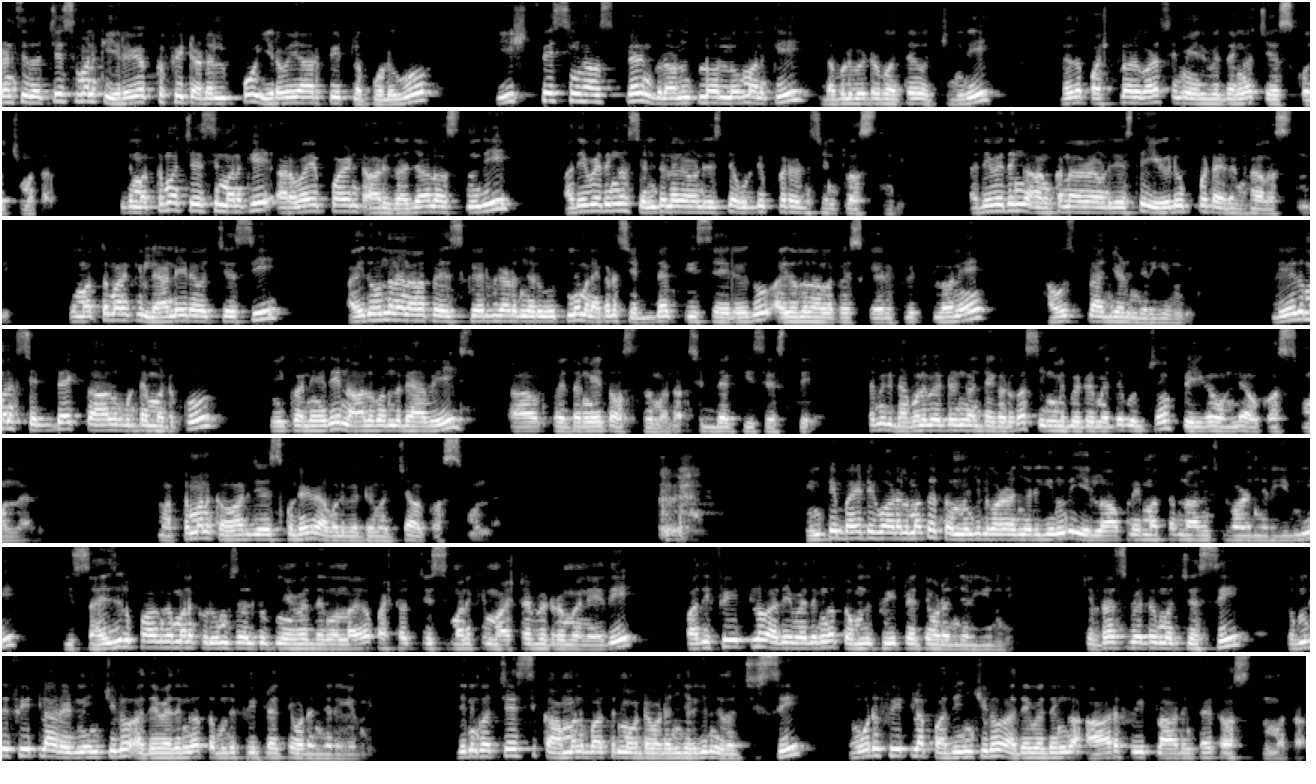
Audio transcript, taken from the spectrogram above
Friends ఇది వచ్చేసి మనకి ఇరవై ఒక్క ఫీట్ అడల్పు ఇరవై ఆరు ఫీట్ల పొడుగు. East facing house plan ground ఫ్లోర్లో మనకి డబుల్ బెడ్రూమ్ అయితే వచ్చింది. లేదా ఫస్ట్ ఫ్లోర్ కూడా సేమ్ ఈ విధంగా చేసుకోవచ్చు అనమాట ఇది మొత్తం వచ్చేసి మనకి అరవై పాయింట్ ఆరు గజాలు వస్తుంది. అదే విధంగా సెంట్రల్ గ్రౌండ్ చేస్తే ఒకటి పాయింట్ రెండు సెంట్లు వస్తుంది. అదే విధంగా అంకణ గ్రౌండ్ చేస్తే ఏడు పాయింట్ ఐదు అంకణాలు వస్తుంది. ఇది మొత్తం మనకి ల్యాండ్ ఏరియా వచ్చేసి ఐదు వందల నలభై స్క్వేర్ ఫీట్ అవడం జరుగుతుంది. మనం ఎక్కడ సెట్ బ్యాక్ తీసేయలేదు. ఐదు వందల నలభై స్క్వేర్ ఫీట్లోనే హౌస్ ప్లాన్ చేయడం జరిగింది. లేదు మనకి సెట్ బ్యాక్ కావాలనుకుంటే మటుకు మీకు అనేది నాలుగు వందల యాభై విధంగా అయితే వస్తుంది అనమాట సిద్ధకి తీసేస్తే. మీకు డబుల్ బెడ్రూమ్ కంటే కనుక సింగిల్ బెడ్రూమ్ అయితే కొంచెం ఫ్రీగా ఉండే అవకాశం ఉన్నది. మొత్తం మనం కవర్ చేసుకుంటే డబుల్ బెడ్రూమ్ వచ్చే అవకాశం ఉన్నది. ఇంటి బయట గోడలు మాత్రం తొమ్మిది ఇంచులు గోడడం జరిగింది. ఈ లోపల మొత్తం నాలుగు ఇంచులు గోడడం జరిగింది. ఈ సైజుల పరంగా మనకి రూమ్ సెల్ చూపు ఏ విధంగా ఉన్నాయో ఫస్ట్ వచ్చేసి మనకి మాస్టర్ బెడ్రూమ్ అనేది పది ఫీట్లు అదే విధంగా తొమ్మిది ఫీట్లు అయితే ఇవ్వడం జరిగింది. చిల్డ్రన్స్ బెడ్రూమ్ వచ్చేసి తొమ్మిది ఫీట్ల రెండు ఇంచులు అదే విధంగా తొమ్మిది ఫీట్లు అయితే ఇవ్వడం జరిగింది. దీనికి వచ్చేసి కామన్ బాత్రూమ్ ఒకటి ఇవ్వడం జరిగింది. ఇది వచ్చేసి మూడు ఫీట్ల పది ఇంచులు అదే విధంగా ఆరు ఫీట్ల ఆరు ఇంచులు అయితే వస్తుంది అన్నమాట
